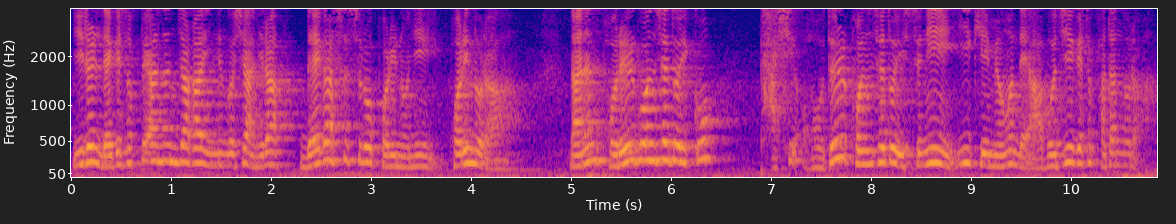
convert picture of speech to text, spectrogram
이를 내게서 빼앗는 자가 있는 것이 아니라 내가 스스로 버리노니 버리노라. 나는 버릴 권세도 있고 다시 얻을 권세도 있으니 이 계명은 내 아버지에게서 받았노라.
